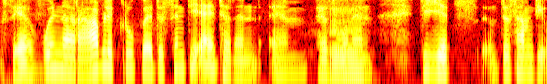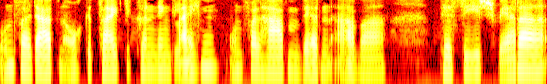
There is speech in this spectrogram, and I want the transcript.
sehr vulnerable Gruppe, das sind die älteren ähm, Personen, mhm. die jetzt, das haben die Unfalldaten auch gezeigt, die können den gleichen Unfall haben, werden aber per se schwerer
